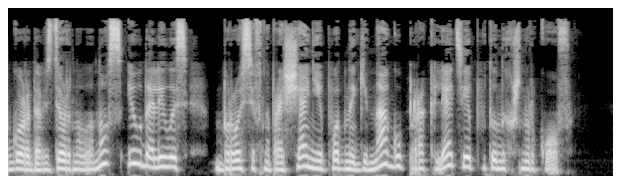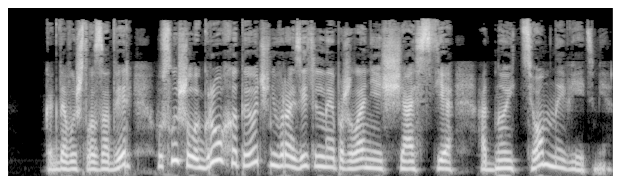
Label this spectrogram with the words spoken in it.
гордо вздернула нос и удалилась, бросив на прощание под ноги Нагу проклятие путанных шнурков. Когда вышла за дверь, услышала грохот и очень выразительное пожелание счастья одной темной ведьме.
